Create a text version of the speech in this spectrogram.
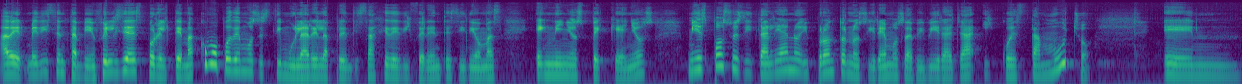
A ver, me dicen también, felicidades por el tema, ¿cómo podemos estimular el aprendizaje de diferentes idiomas en niños pequeños? Mi esposo es italiano y pronto nos iremos a vivir allá y cuesta mucho. En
